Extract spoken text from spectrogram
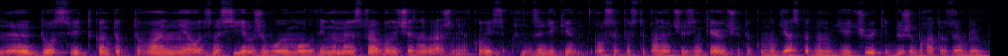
е, досвід контактування от з носієм живої мови. Він на мене справив величезне враження. Колись завдяки Осипу Степановичу Зінкевичу, такому діаспорному діячу, який дуже багато зробив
